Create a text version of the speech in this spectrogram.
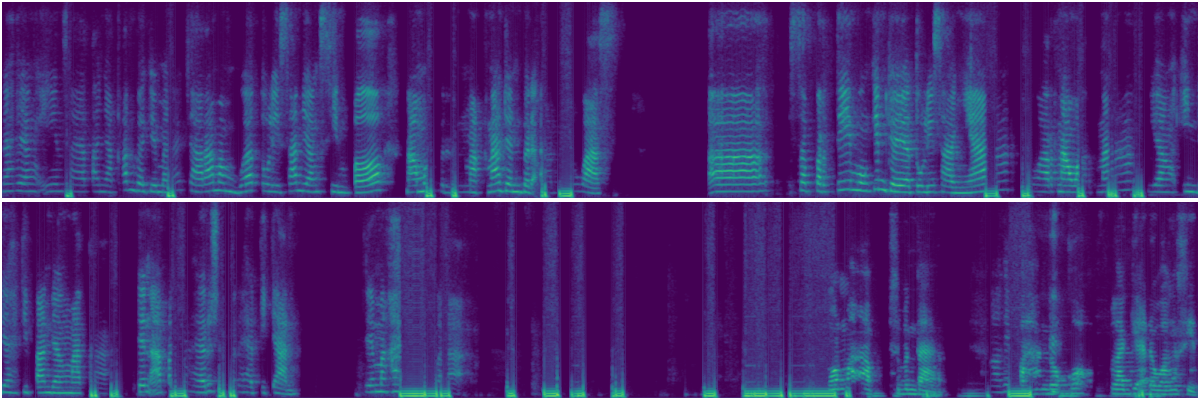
Nah, yang ingin saya tanyakan bagaimana cara membuat tulisan yang simple namun bermakna dan berarti luas. Uh, seperti mungkin gaya tulisannya, warna-warna yang indah dipandang mata, dan apa yang harus diperhatikan. Terima kasih, Pak. Mohon maaf, sebentar. Oke. Pak Handoko lagi ada wangsit.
